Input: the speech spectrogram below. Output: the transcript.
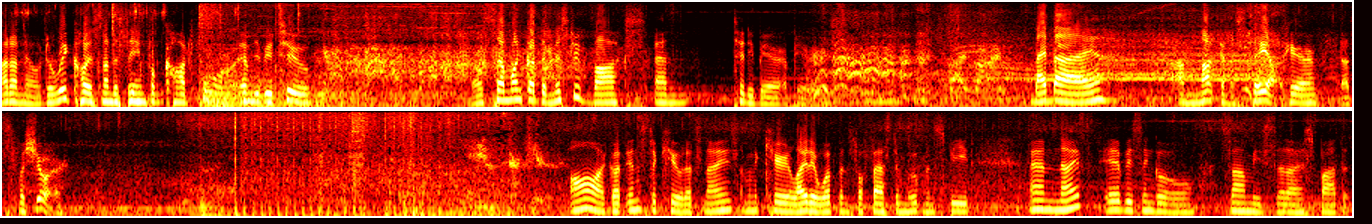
I don't know. The recoil is not the same from COD 4 or MW2. Well, someone got the mystery box and teddy bear appears. Bye bye. I'm not gonna stay up here, that's for sure. Oh, I got insta-kill, that's nice. I'm gonna carry lighter weapons for faster movement speed. And knife every single zombies that I spotted.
